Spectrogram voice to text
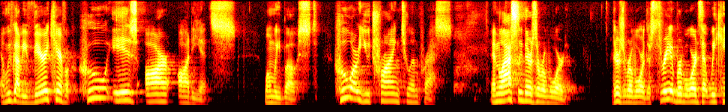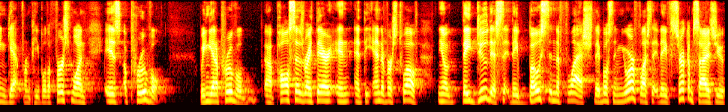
And we've got to be very careful. Who is our audience when we boast? Who are you trying to impress? And lastly, there's a reward. There's a reward. There's three rewards that we can get from people. The first one is approval. We can get approval. Uh, Paul says right there in, at the end of verse 12, you know, they do this. They, they boast in the flesh. They boast in your flesh. They, they've circumcised you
